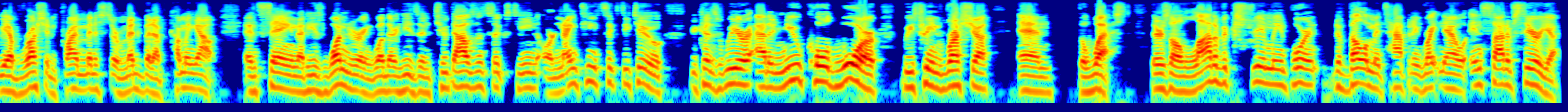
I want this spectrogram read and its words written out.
we have Russian Prime Minister Medvedev coming out and saying that he's wondering whether he's in 2016 or 1962 because we are at a new Cold War between Russia and the West. There's a lot of extremely important developments happening right now inside of Syria,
